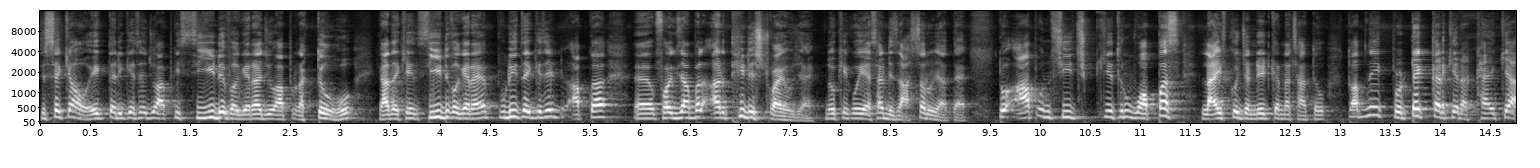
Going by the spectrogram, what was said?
जिससे क्या हो, एक तरीके से जो आपकी सीड वगैरह जो आप रखते हो, याद रखिए सीड वगैरह है, पूरी तरीके से आपका फॉर एग्ज़ाम्पल अर्थ ही डिस्ट्रॉय हो जाए ओके कोई ऐसा डिजास्टर हो जाता है। तो आप उन सीड्स के थ्रू वापस लाइफ को जनरेट करना चाहते हो तो आपने एक प्रोटेक्ट करके रखा है क्या,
